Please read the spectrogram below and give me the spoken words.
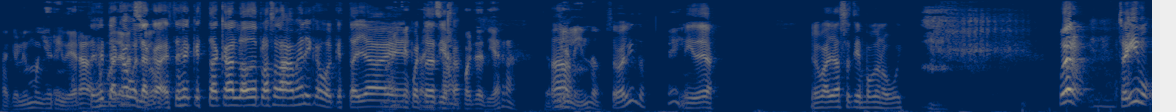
Para que Luis Muñoz Rivera. Este es, el la de acá, o el de acá. remodelación. ¿Este es el que está acá al lado de Plaza de las Américas o el que está allá Ah, es en que Puerta de en Tierra? Puerta de Tierra. Se ve Ah, lindo. ¿Se ve lindo? Sí. Ni idea. Yo vaya hace tiempo que no voy. Bueno, seguimos.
